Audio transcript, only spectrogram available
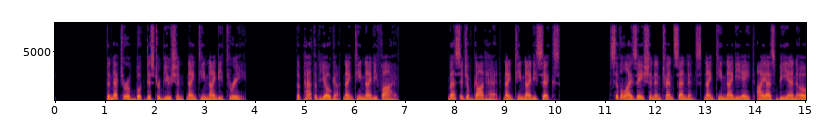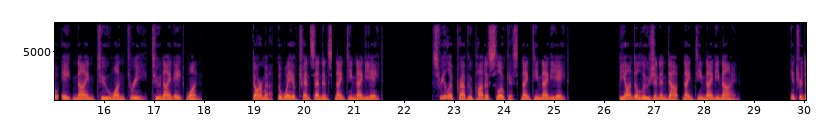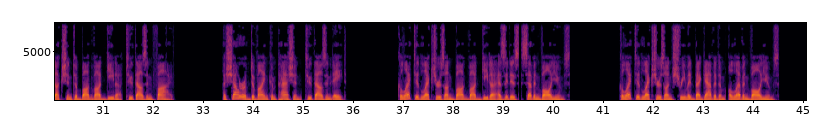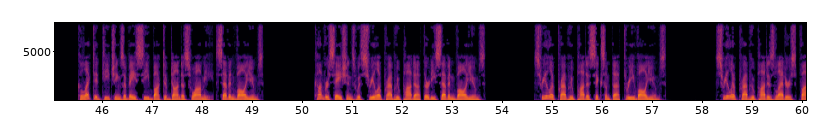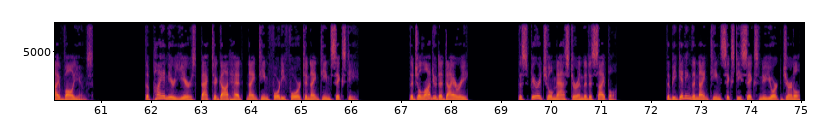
The Nectar of Book Distribution 1993 the Path of Yoga 1995 Message of Godhead 1996 Civilization and Transcendence 1998 ISBN 0-89213-298-1 Dharma, The Way of Transcendence 1998 Srila Prabhupada Slokas 1998 Beyond Illusion and Doubt 1999 Introduction to Bhagavad Gita 2005 a Shower of Divine Compassion 2008. Collected Lectures on Bhagavad Gita as it is 7 volumes. Collected Lectures on Srimad Bhagavatam 11 volumes. Collected Teachings of A. C. Bhaktivedanta Swami 7 volumes. Conversations with Srila Prabhupada 37 volumes. Srila Prabhupada Siksamrta 3 volumes. Srila Prabhupada's Letters 5 volumes. The Pioneer Years, Back to Godhead, 1944–1960 The Jaladuta Diary The Spiritual Master and the Disciple. The Beginning The 1966 New York Journal.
